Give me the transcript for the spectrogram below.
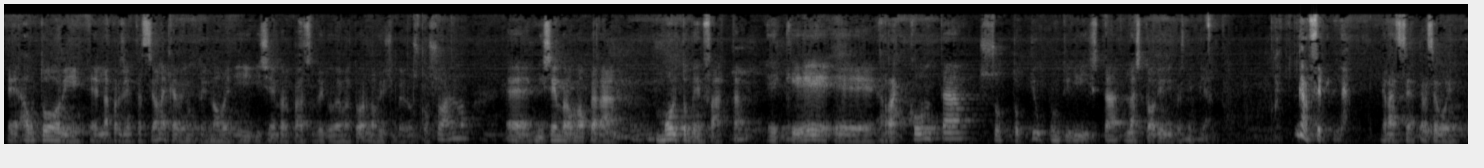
eh, autori eh, la presentazione che è avvenuta il 9 di dicembre al Palazzo del Governatore, il 9 dicembre dello scorso anno eh, mi sembra un'opera molto ben fatta e che eh, racconta sotto più punti di vista la storia di questo impianto. Grazie mille. Grazie, grazie a voi.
